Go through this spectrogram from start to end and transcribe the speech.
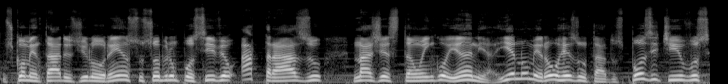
os comentários de Lourenço sobre um possível atraso na gestão em Goiânia e enumerou resultados positivos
